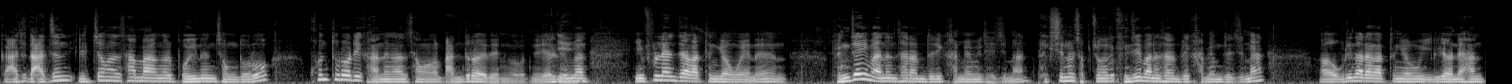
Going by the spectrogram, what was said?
그러니까 아주 낮은 일정한 사망을 보이는 정도로 컨트롤이 가능한 상황을 만들어야 되는 거거든요. 예를 들면 예. 인플루엔자 같은 경우에는 굉장히 많은 사람들이 감염이 되지만 백신을 접종해서 굉장히 많은 사람들이 감염되지만 어, 우리나라 같은 경우 1년에 한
